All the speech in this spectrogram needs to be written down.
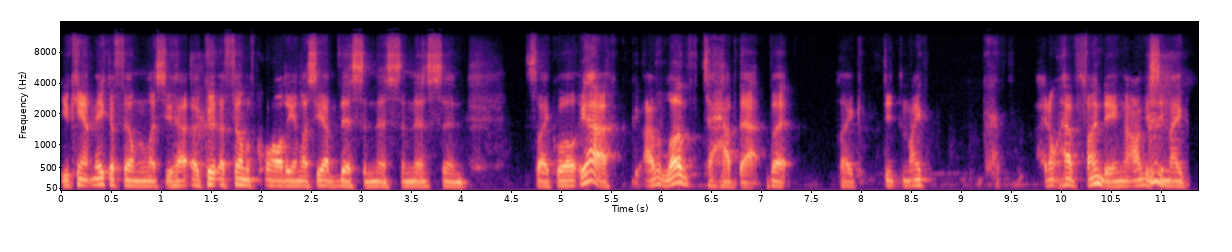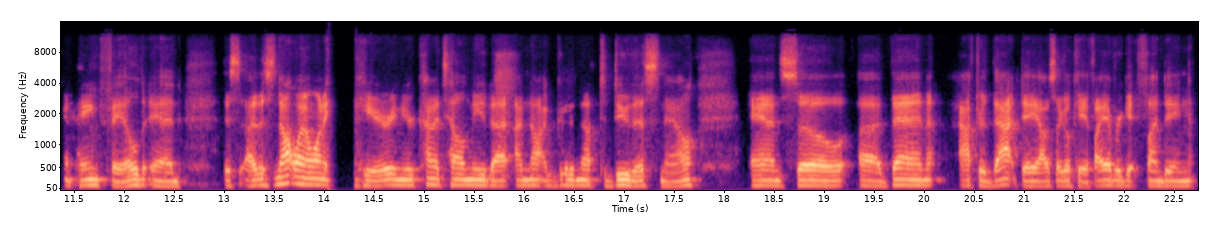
you can't make a film unless you have a good, a film of quality, unless you have this and this and this. And it's like, well, yeah, I would love to have that. But like, did my, I don't have funding. Obviously my campaign failed and this, uh, this is not what I want to hear. and you're kind of telling me that i'm not good enough to do this now and so uh, then after that day i was like okay if i ever get funding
